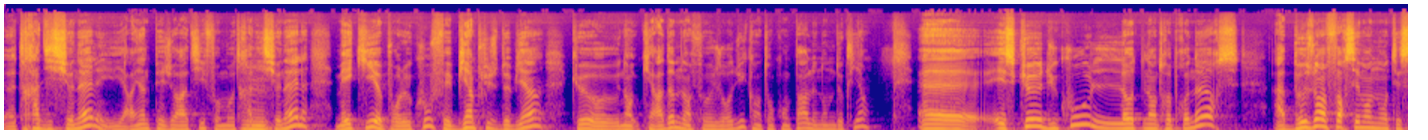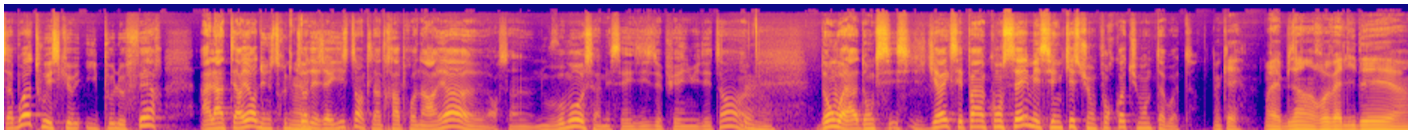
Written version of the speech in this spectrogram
euh, traditionnel. Il n'y a rien de péjoratif au mot traditionnel, mais qui, euh, pour le coup, fait bien plus de bien que Caradom n'en fait aujourd'hui quand on compare le nombre de clients. Euh, est-ce que, du coup, l'entrepreneur a besoin forcément de monter sa boîte ou est-ce qu'il peut le faire à l'intérieur d'une structure Ouais. déjà existante? L'intrapreneuriat, euh, alors c'est un nouveau mot ça, mais ça existe depuis la nuit des temps. Donc voilà, donc je dirais que c'est pas un conseil, mais c'est une question. Pourquoi tu montes ta boîte? Ok, ouais, bien revalider, euh,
